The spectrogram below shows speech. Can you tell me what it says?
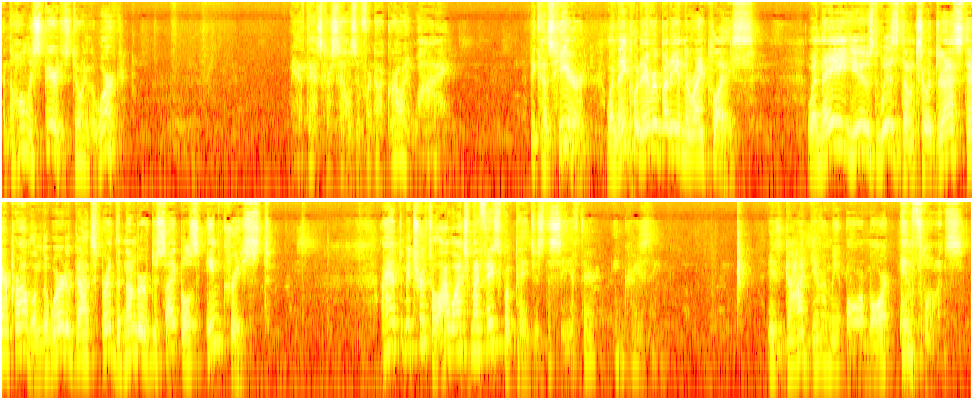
and the Holy Spirit is doing the work, we have to ask ourselves if we're not growing, why? Because here, when they put everybody in the right place, when they used wisdom to address their problem, the word of God spread, the number of disciples increased. I have to be truthful. I watch my Facebook pages to see if they're increasing. Is God giving me or more influence?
